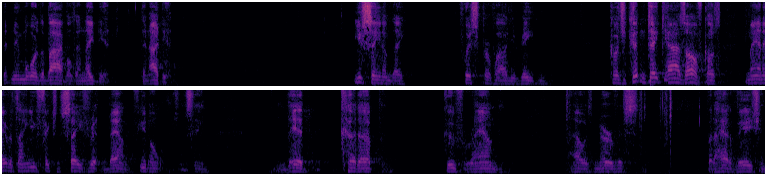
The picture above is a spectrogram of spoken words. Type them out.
that knew more of the Bible than they did, than I did. You've seen them. They whisper while you're reading. Because you couldn't take your eyes off because, man, everything you fix and say is written down. If you don't see, they'd cut up and goof around. I was nervous, but I had a vision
